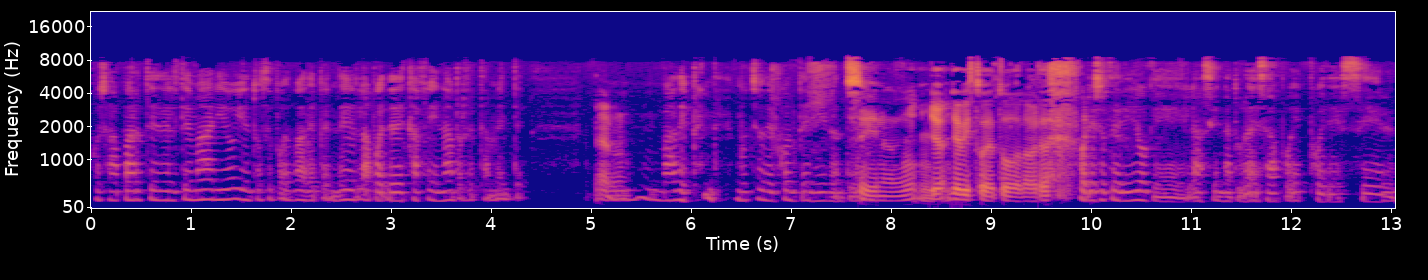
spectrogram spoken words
pues aparte del temario y entonces pues va a depender, la puede descafeinar perfectamente. Va a depender mucho del contenido. Sí, yo, he visto de todo, la verdad. Por eso te digo que la asignatura esa pues puede ser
